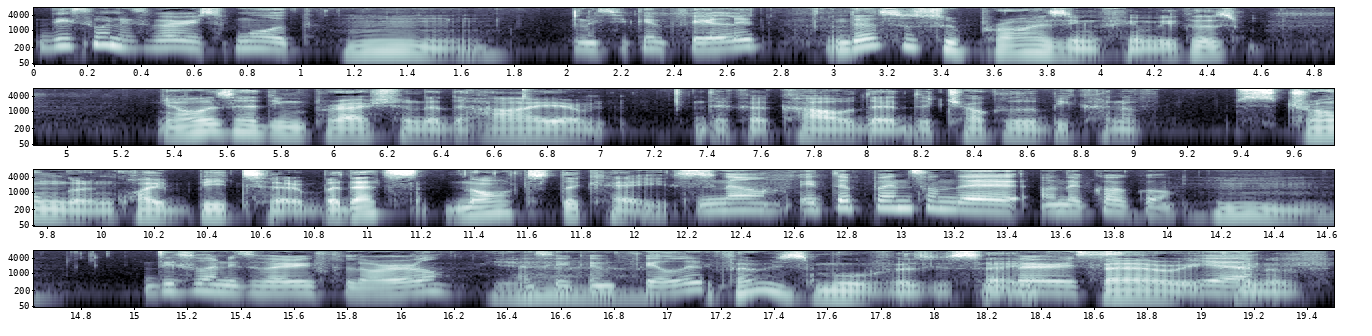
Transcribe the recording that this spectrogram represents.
This one is very smooth. Hmm. As you can feel it. And that's a surprising thing because I always had the impression that the higher the cacao, that the chocolate will be kind of stronger and quite bitter, but that's not the case. No, it depends on the on the cocoa. Hmm. This one is very floral, as you can feel it. Very smooth, as you say. Very, Very yeah. kind of.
